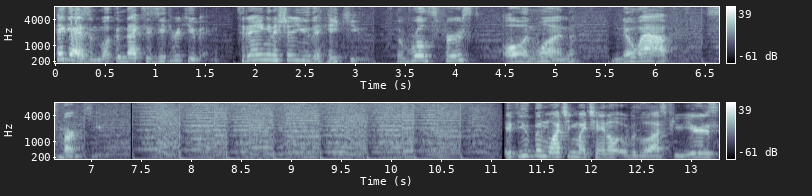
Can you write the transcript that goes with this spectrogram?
Hey guys and welcome back to Z3 Cubing. Today I'm going to show you the HeyKube, the world's first all-in-one, no app, smart cube. If you've been watching my channel over the last few years,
